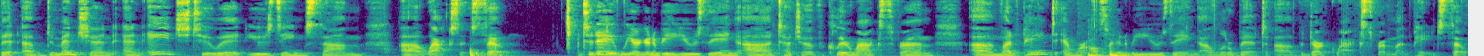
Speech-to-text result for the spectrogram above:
bit of dimension and age to it using some uh, waxes. So Today we are going to be using a touch of clear wax from uh, MudPaint and we're also going to be using a little bit of dark wax from MudPaint. So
